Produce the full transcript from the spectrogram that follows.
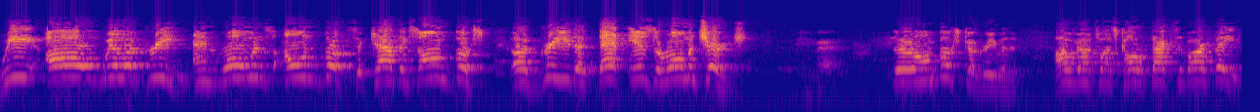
We all will agree, and Romans' own books, the Catholics' own books, agree that that is the Roman Church. Amen. Their own books to agree with it. I, that's what's called facts of our faith.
